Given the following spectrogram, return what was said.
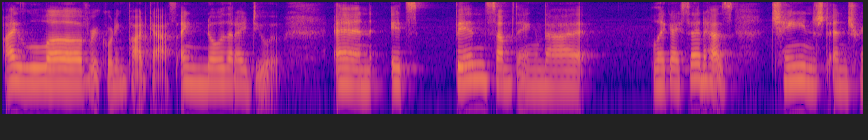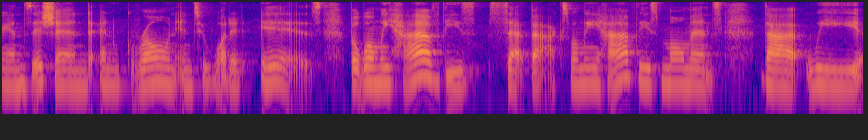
I love recording podcasts. I know that I do. And it's been something that like I said, has changed and transitioned and grown into what it is. But when we have these setbacks, when we have these moments that we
